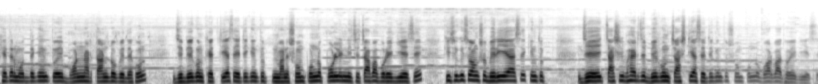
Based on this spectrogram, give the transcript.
ক্ষেতের মধ্যে কিন্তু এই বন্যার তাণ্ডবে দেখুন, যে বেগুন ক্ষেতটি আছে, এটি কিন্তু মানে সম্পূর্ণ পল্লীর নিচে চাপা পড়ে গিয়েছে। কিছু কিছু অংশ বেরিয়ে আছে, কিন্তু যে এই চাষি ভাইয়ের যে বেগুন চাষটি আছে, এটি কিন্তু সম্পূর্ণ বরবাদ হয়ে গিয়েছে।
